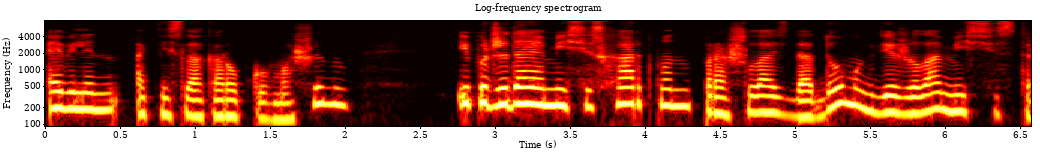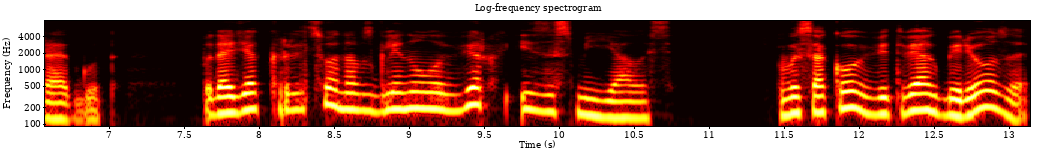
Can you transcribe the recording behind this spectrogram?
Эвелин отнесла коробку в машину и, поджидая миссис Хартман, прошлась до дома, где жила миссис Стрэдгуд. Подойдя к крыльцу, она взглянула вверх и засмеялась. Высоко в ветвях березы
